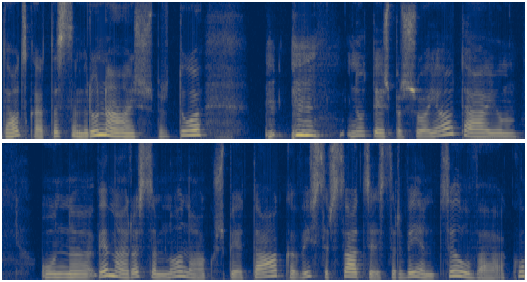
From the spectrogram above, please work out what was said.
daudzkārt esam runājuši par to, nu, tieši par šo jautājumu, Un uh, vienmēr esam nonākuši pie tā, ka viss ir sācies ar vienu cilvēku.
